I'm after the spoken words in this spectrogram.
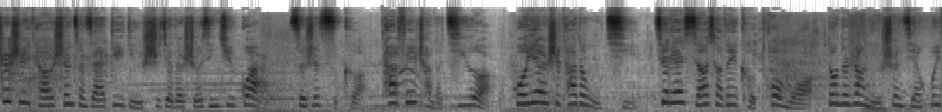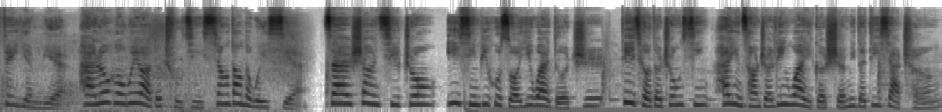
这是一条生存在地底世界的蛇形巨怪。此时此刻，它非常的饥饿，火焰是它的武器，就连小小的一口唾沫都能让你瞬间灰飞烟灭。海伦和威尔的处境相当的危险。在上一期中，异形庇护所意外得知，地球的中心还隐藏着另外一个神秘的地下城。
